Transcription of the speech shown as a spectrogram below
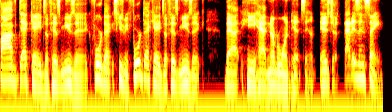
five decades of his music, four de- excuse me, four decades of his music that he had number one hits in. It's just that is insane.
